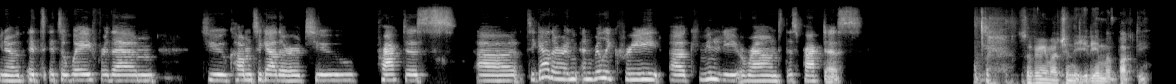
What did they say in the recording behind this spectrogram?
you know it's it's a way for them to come together to practice uh, together and, and really create a community around this practice. So very much in the idiom of bhakti.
